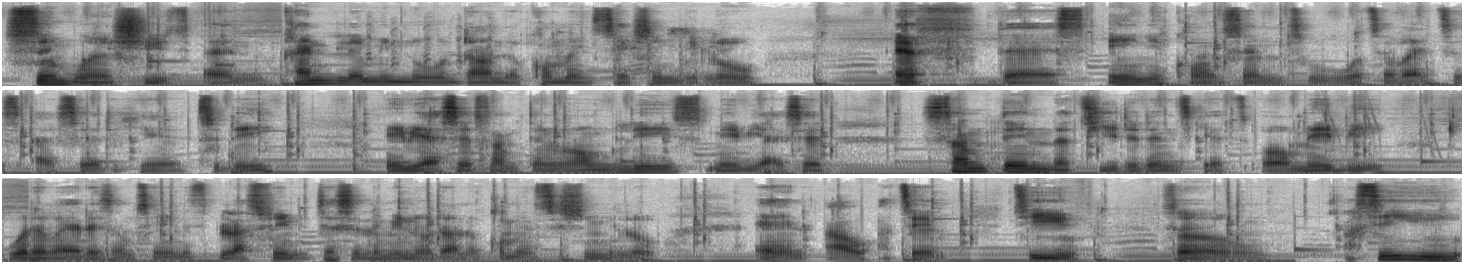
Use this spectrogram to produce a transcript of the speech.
swimwear shoots and kindly let me know down the comment section below if there's any concern to whatever it is I said here today. Maybe I said something wrongly, maybe I said something that you didn't get or maybe whatever it is i'm saying is blasphemy just let me know down the comment section below and i'll attend to you so i'll see you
